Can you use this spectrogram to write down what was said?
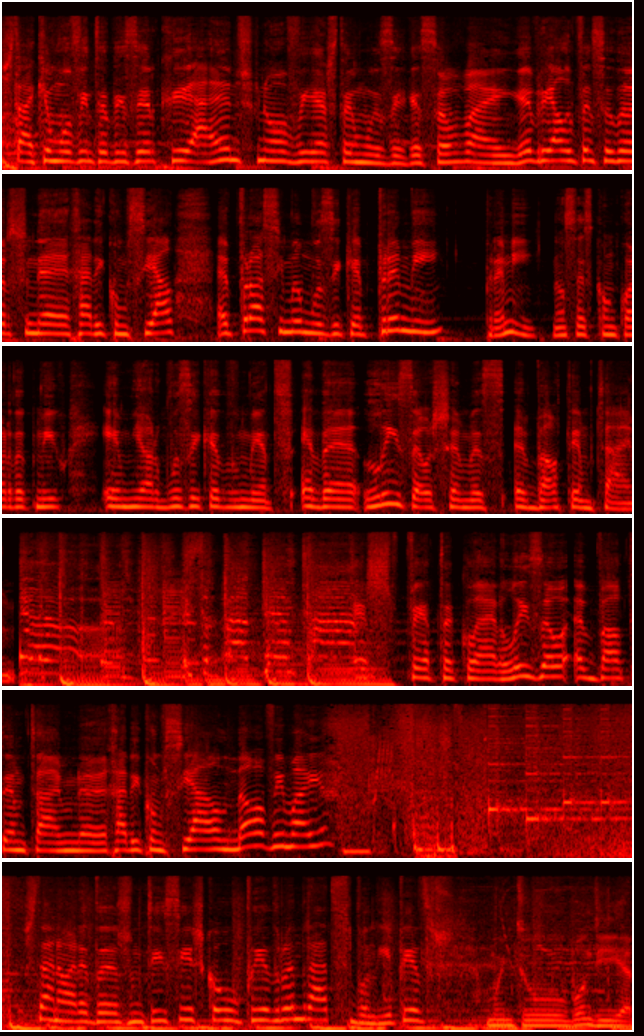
Está aqui um ouvinte a dizer que há anos que não ouvi esta música. Sou bem. Gabriela Pensadores na Rádio Comercial. A próxima música, para mim, para mim, não sei se concorda comigo, é a melhor música do momento. É da Lizzo, chama-se About Them Time. É espetacular. Lizzo, About Them Time na Rádio Comercial, 9 e meia. Está na hora das notícias com o Pedro Andrade. Bom dia, Pedro. Muito bom dia.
